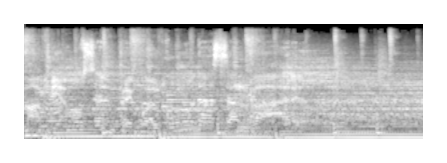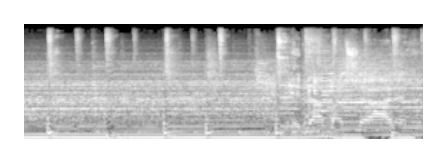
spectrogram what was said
Ma abbiamo sempre qualcuno da salvare. E da baciare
